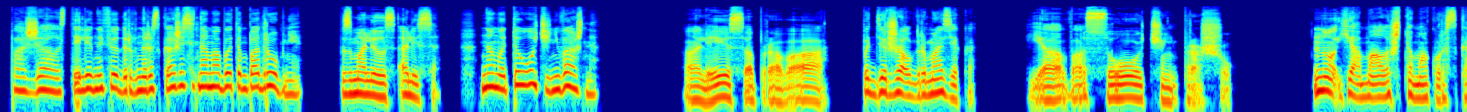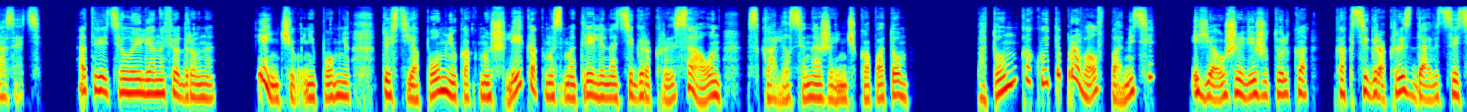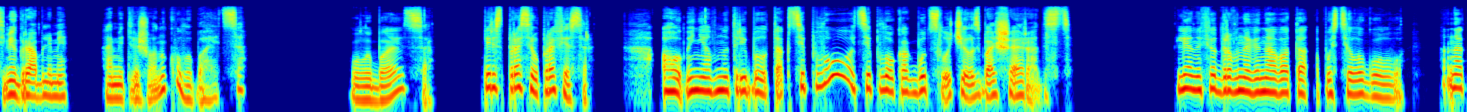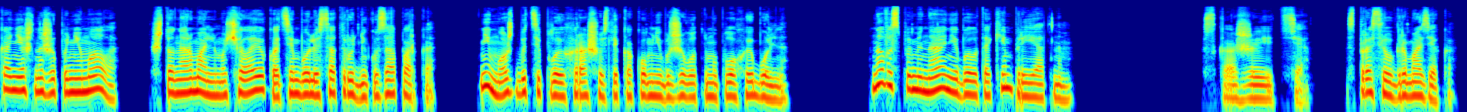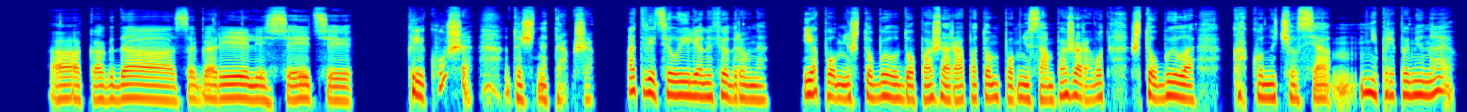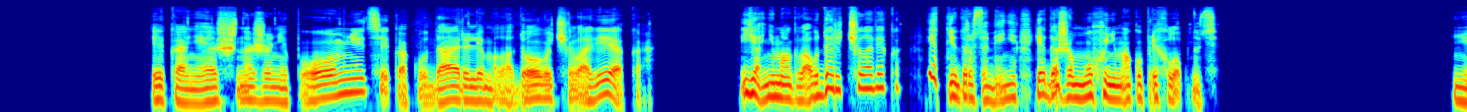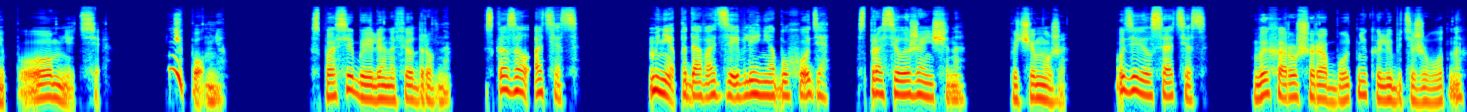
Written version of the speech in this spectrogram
«Пожалуйста, Елена Федоровна, расскажите нам об этом подробнее», — взмолилась Алиса. «Нам это очень важно». «Алиса права», — поддержал Громозека. «Я вас очень прошу». «Но я мало что могу рассказать» ответила Елена Федоровна. Я ничего не помню. То есть я помню, как мы шли, как мы смотрели на тигра-крыса, а он скалился на Женечку, а потом... Потом какой-то провал в памяти. И я уже вижу только, как тигра-крыс давится этими граблями, а медвежонок улыбается. «Улыбается?» — переспросил профессор. А у меня внутри было так тепло, тепло, как будто случилась большая радость. Лена Федоровна виновато опустила голову. Она, конечно же, понимала, что нормальному человеку, а тем более сотруднику зоопарка, не может быть тепло и хорошо, если какому-нибудь животному плохо и больно. Но воспоминание было таким приятным. «Скажите», — спросил Громозека, «а когда загорелись эти...» «Крикуши? Точно так же», — ответила Елена Федоровна. «Я помню, что было до пожара, а потом помню сам пожар, а вот что было, как он начался, не припоминаю». И, конечно же, не помните, как ударили молодого человека. Я не могла ударить человека. Это недоразумение. Я даже муху не могу прихлопнуть. Не помните? Не помню. Спасибо, Елена Федоровна, сказал отец. Мне подавать заявление об уходе? спросила женщина. Почему же? удивился отец. Вы хороший работник и любите животных.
